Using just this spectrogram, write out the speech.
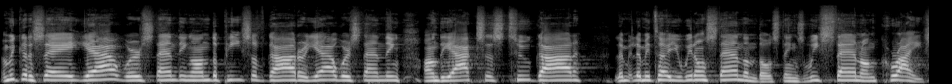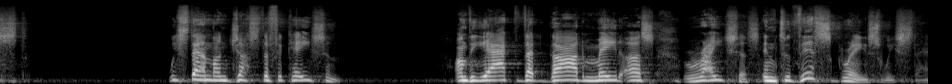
And we could say, yeah, we're standing on the peace of God, or yeah, we're standing on the access to God. Let me, let me tell you, we don't stand on those things. We stand on Christ. We stand on justification, on the act that God made us righteous. Into this grace we stand.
